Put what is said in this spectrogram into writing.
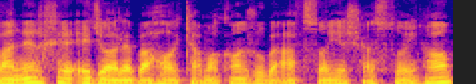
و نرخ اجاره بها کماکان رو به افزایش هست و اینها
